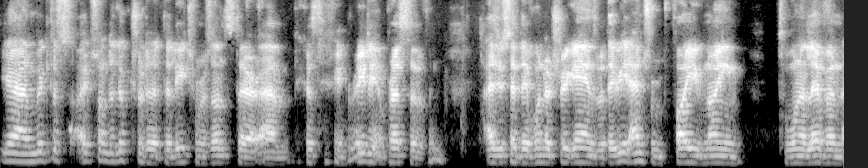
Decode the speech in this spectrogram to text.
Yeah, and we just I just want to look through the, the Leitrim results there, um, because they've been really impressive. And as you said, they've won their three games, but they beat Antrim five nine to one eleven,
